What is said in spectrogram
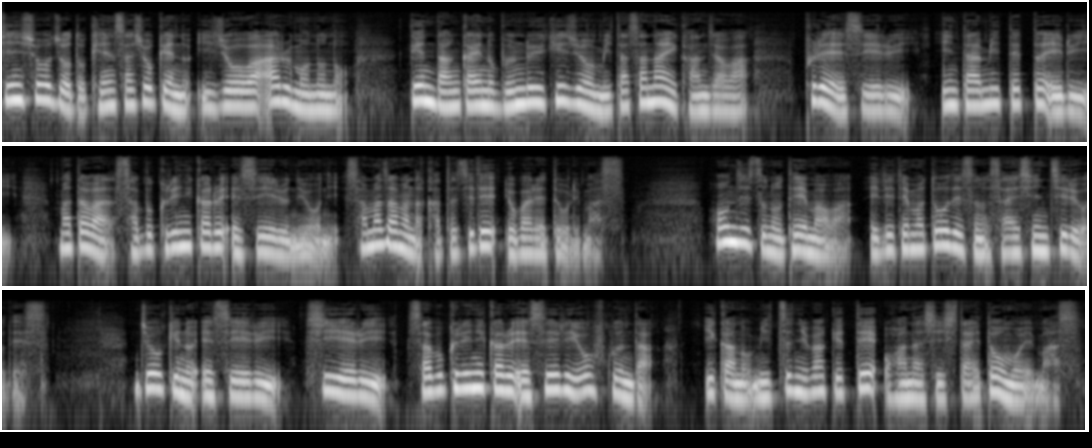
身症状と検査所見の異常はあるものの、現段階の分類基準を満たさない患者は、 pre SLE、 intermittent LE、またはサブクリニカル SL のように様々な形で呼ばれております。本日のテーマはエリテマトーデスの最新治療です。上記の SLE、CLE、サブクリニカル SLE を含んだ以下の3つに分けてお話ししたいと思います。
